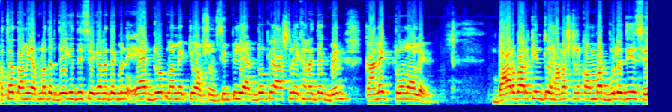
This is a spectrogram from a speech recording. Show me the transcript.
অর্থাৎ আমি আপনাদের দেখে দিচ্ছি, এখানে দেখবেন অ্যাড ড্রপ নামে একটি অপশন সিম্পলি অ্যাড ড্রপে আসলে এখানে দেখবেন কানেক্ট টোন ওয়ালেট বারবার কিন্তু হ্যামাস্টার কম্বার্ট বলে দিয়েছে।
